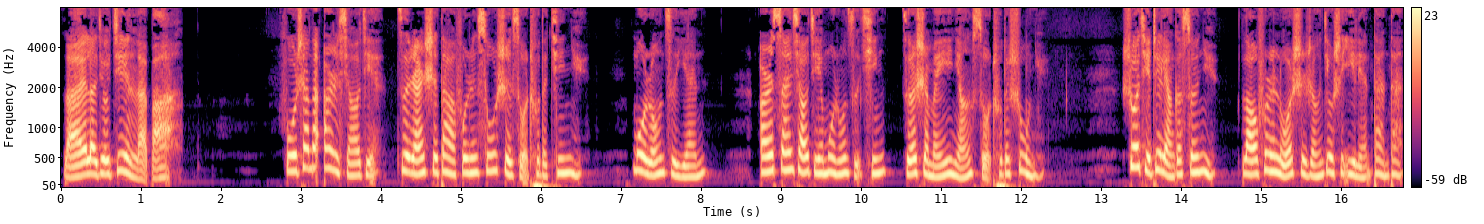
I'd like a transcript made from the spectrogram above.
来了就进来吧。府上的二小姐自然是大夫人苏氏所出的亲女，慕容子言；而三小姐慕容子清则是梅姨娘所出的庶女。说起这两个孙女，老夫人罗氏仍旧是一脸淡淡，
